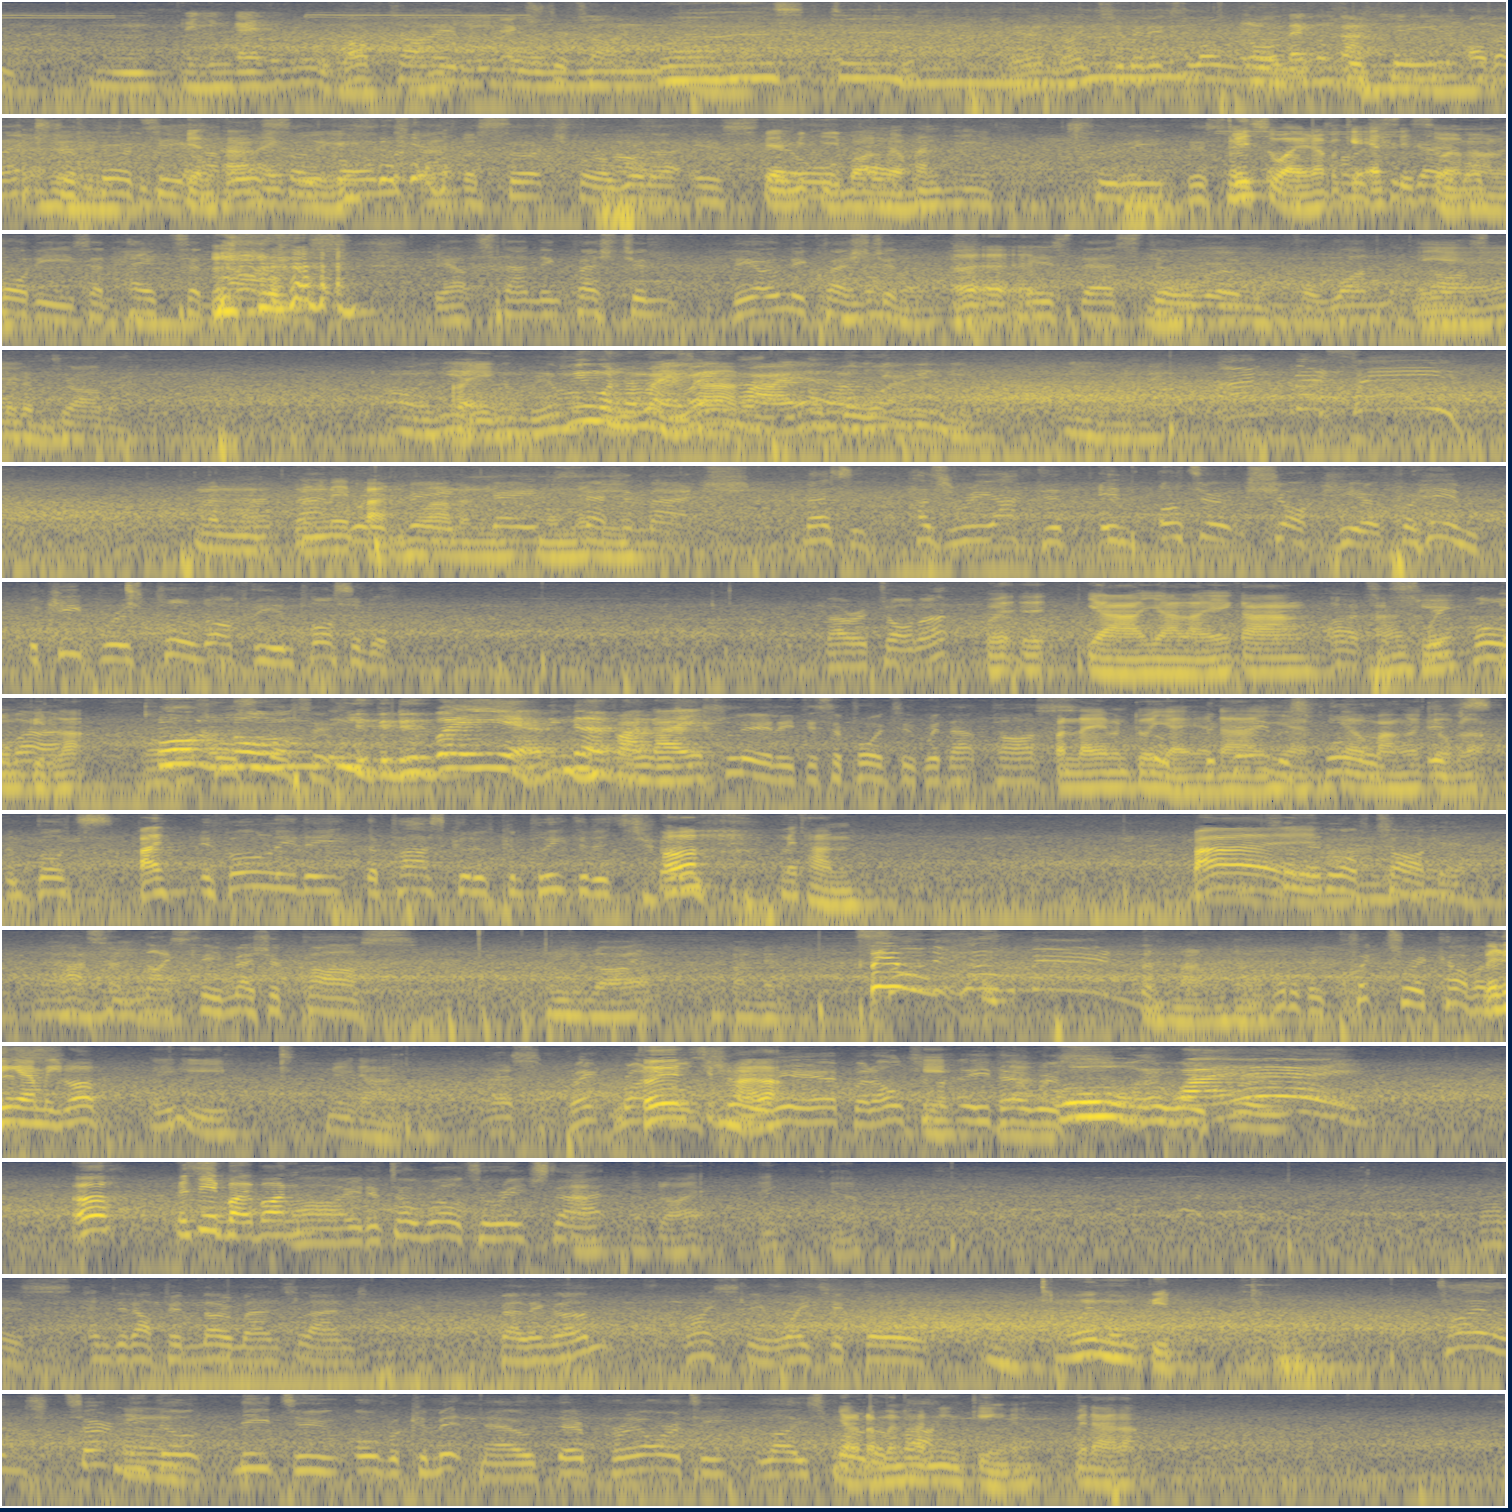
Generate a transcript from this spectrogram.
แต่ยิงไกลสักลูก Half time, extra time. Yeah, 90 minutes longer, Yeah, back on that. 15 of an extra 30 Tiền have thắng also hay quỷ. gone, and the search for a winner is เปลี่ยนวิ still ธีบอลแบบ on. พันเทพ Truly, this เฮ้ย is สวย a นะเมื่อกี้ punishing assist สวย game มาก of เลย bodies and heads and minds. the outstanding question, the only question, เออเออเออ is there still room for one last Yeah. bit of drama? อ๋อเฮียวิ่งวนทำไมไม่ควายแล้วเราจะวิ่งดินี่เห็นไหม And Messi! มัน And มัน that ไม่ would ปั่น have เพราะว่ามัน been game, มุมไม่ set ดี and match. Messi has reacted in utter shock here. For him, the keeper has pulled off the impossible. Maradona. เว้ยเอ้ยอย่าอย่าไหลกลาง Oh, it's a โอเค sweet ball มุมปิดละ that. โอ้ Well, ลุง that's วิ่ง spotted. หรือกระดึ๊บไปเฮียวิ่งขนาดฟันไร Clearly disappointed with that pass. ปันไดมันตัวใหญ่อะ The ได้ game เหี้ย is แค่ full เอาบัง of ก็จบแล้ว ifs and buts. ไป If only the, the pass could have completed its โอ้ journey. ไม่ทัน ไป It's a little off target. That's a nicely measured pass. เรียบร้อย ฟันไป Son Heung-min! มาไม่ทัน Got to be quick to recover. เบลลิงแฮม this. อีกรอบเฮ้ยไม่ได้ There's some great run Hey, on chim show hại lắm. here, but ultimately Okay. there was โอ้ย no ควาย way เอ้ through. เออเมสซี่ปล่อยบอล Oh, he'd have done well to reach อะ that. เรียบร้อยเฮ้ยเดี๋ยว That is ended up in no man's land. Bellingham, nicely weighted ball. โอ้ยมุมปิด Thailand certainly Hmm. don't need to overcommit now. Their priority lies อยากดับ further เบิลทัน back. จริงๆอะไม่ได้ละ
